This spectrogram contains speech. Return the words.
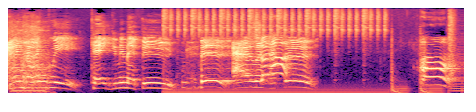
I'm hungry. Okay, give me my food. Food. I want Shut my up. food. Oh!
